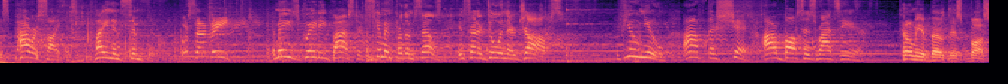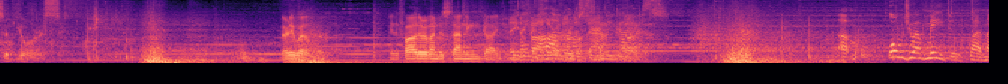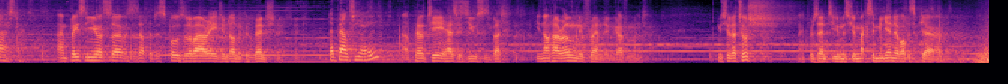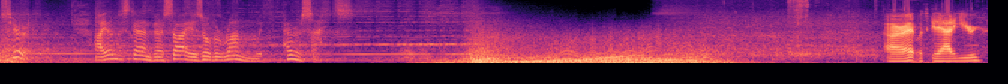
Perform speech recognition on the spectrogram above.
It's parasitism, is plain and simple. What's that mean? It means greedy bastards skimming for themselves instead of doing their jobs. If you knew half the shit our bosses rats here. Tell me about this boss of yours. Very well. May the Father of Understanding guide you. Um, what would you have me do, Grandmaster? I'm placing your services at the disposal of our agent on the convention. Le Peltier? Now, Peltier has his uses, but he's not our only friend in government. Monsieur Latouche, I present to you Monsieur Maximilien de Robespierre. Monsieur, I understand Versailles is overrun with parasites. Alright, let's get out of here.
